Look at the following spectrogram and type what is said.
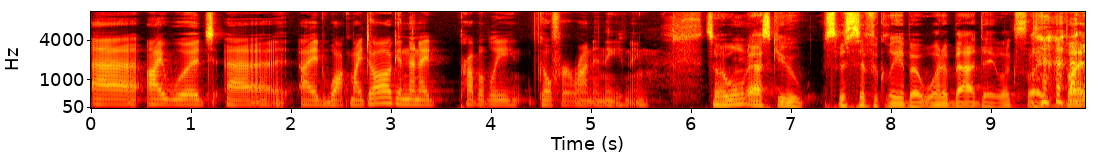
uh, I would uh, I'd walk my dog, and then I'd probably go for a run in the evening. So I won't ask you specifically about what a bad day looks like, but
